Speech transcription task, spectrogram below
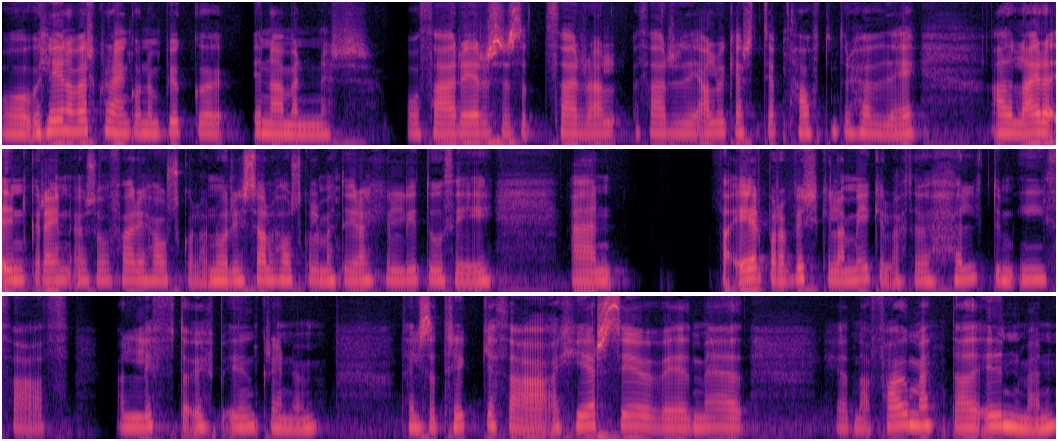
Og við hlýðina verkfræðingunum byggu innamennir og þar er, sérst, þar al, þar er alveg gert jafn hátt undir höfði að læra inngrein og svo fara í háskóla. Nú er ég sjálf háskólamöntu, ég er ekki lítið úr því en það er bara virkilega mikilvægt að við höldum í það að lifta upp inngreinum til þess að tryggja það að hér séum við með hérna, fagmentaði innmenn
